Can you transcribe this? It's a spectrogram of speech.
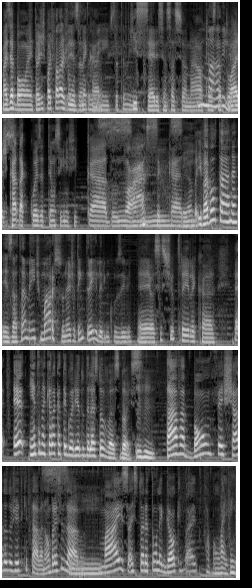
Mas é bom, né? Então a gente pode falar junto, né, cara? exatamente, exatamente. Que série sensacional, aquelas tatuagens, cada coisa tem um significado. Sim, Nossa, caramba. sim. E vai voltar, né? Exatamente, março, né? Já tem trailer, inclusive. É, eu assisti o trailer, cara. É, é- entra naquela categoria do The Last of Us 2. Uhum. Tava bom, fechado do jeito que tava, não precisava. Sim. Mas a história é tão legal que vai. Tá bom, vai, vem,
